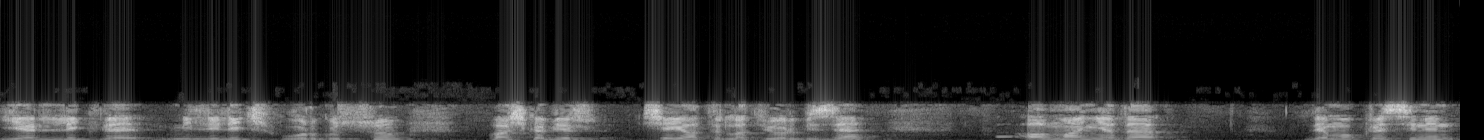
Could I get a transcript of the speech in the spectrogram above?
yerlilik ve millilik vurgusu başka bir şeyi hatırlatıyor bize. Almanya'da demokrasinin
